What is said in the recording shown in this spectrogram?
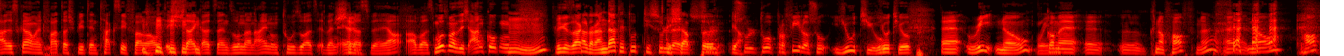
alles klar, mein Vater spielt den Taxifahrer und ich steige als sein Sohn dann ein und tu so, als wenn Schön. er das wäre. Ja, aber es muss man sich angucken. Wie gesagt, Allora, andate tutti sul, Ich hab, sul, eh, ja. sul tuo profilo su YouTube. YouTube. Eh, Reno, Reno. come eh, eh, Knopfhoff, ne? Eh, no, Hoff.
